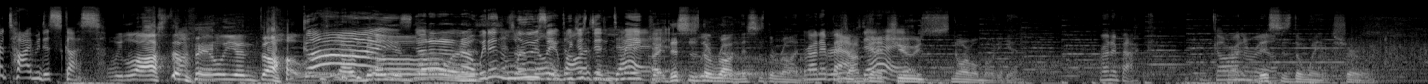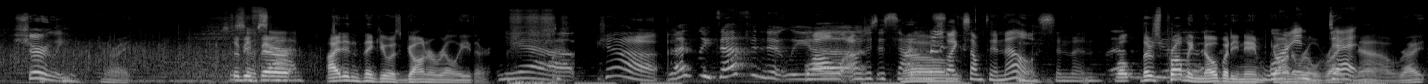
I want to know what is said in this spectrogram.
our time and discuss. We lost a million dollars. Guys! million No, no, no, no, no. We didn't That's lose it. We just didn't debt. make All right, it. this is the run. This is the run. Run it back. I'm gonna choose normal mode again. Run it back. Go All run right, around. this is the win, surely. Surely. All right. To be so fair, sad. I didn't think it was Goneril either. Yeah, Yeah. Leslie definitely. Well, uh, I just it sounds Um, like something else, and then Well, there's probably nobody named We're Goneril right debt. now, right?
